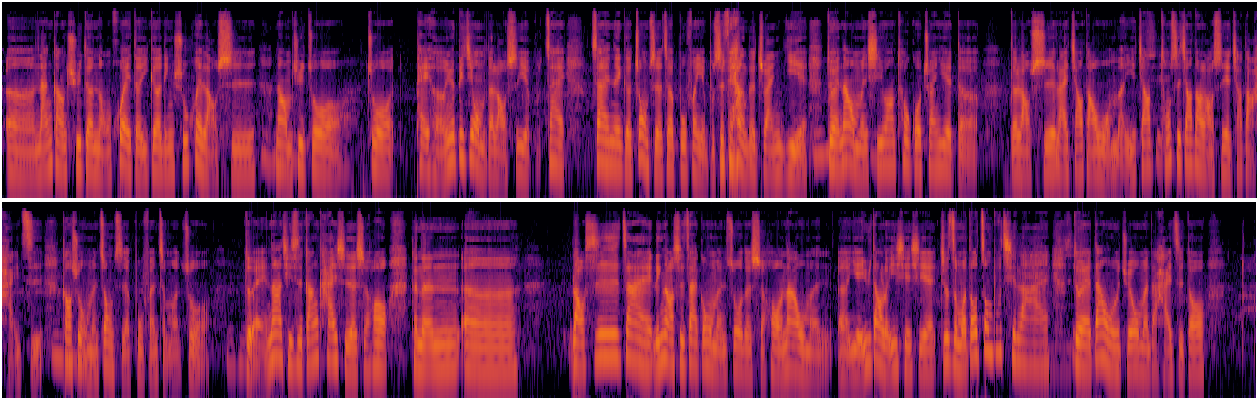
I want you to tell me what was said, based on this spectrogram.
呃南港区的农会的一个林书慧老师，那我们去做做。配合，因为毕竟我们的老师也不在在那个种植的这部分也不是非常的专业，对。那我们希望透过专业的的老师来教导我们，也教同时教导老师也教导孩子，告诉我们种植的部分怎么做。对。那其实刚开始的时候，可能呃，老师在林老师在跟我们做的时候，那我们呃也遇到了一些些，就怎么都种不起来。对。但我觉得我们的孩子都。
